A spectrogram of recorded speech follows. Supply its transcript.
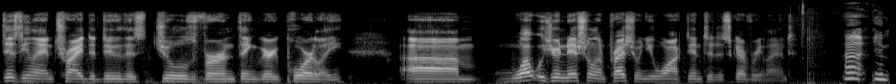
Disneyland tried to do this Jules Verne thing very poorly. Um, what was your initial impression when you walked into Discovery Land? Uh, you-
